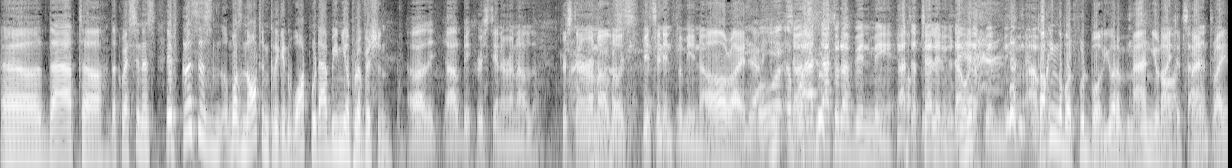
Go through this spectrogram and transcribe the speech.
uh, that uh, the question is, if Chris is, was not in cricket, what would have been your profession? Well, I'll be Cristiano Ronaldo. Cristiano Ronaldo is fitting in for me now. All right. So that, that would have been me. I'm telling you, that would have been me. I've- Talking about football, you are a Man United oh, fan, right?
